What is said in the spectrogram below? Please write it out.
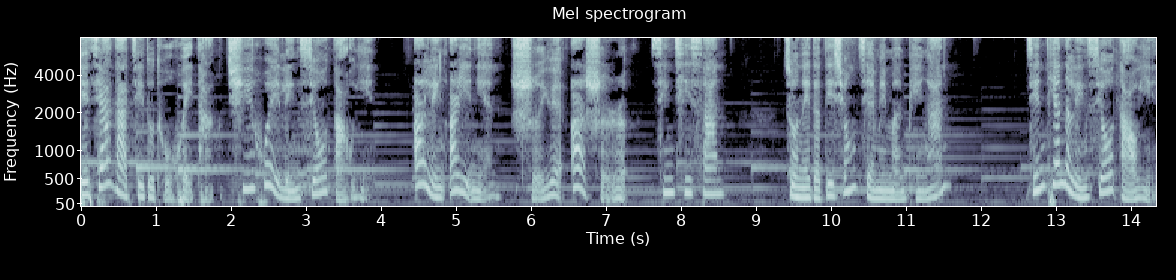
耶加纳基督徒会堂区会灵修导引，二零二一年十月二十日，星期三，祝内的弟兄姐妹们平安。今天的灵修导引，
